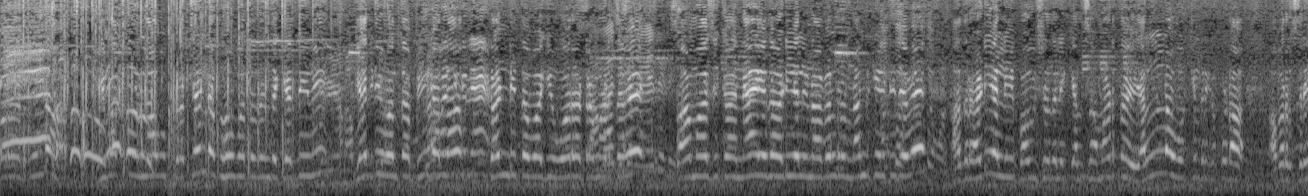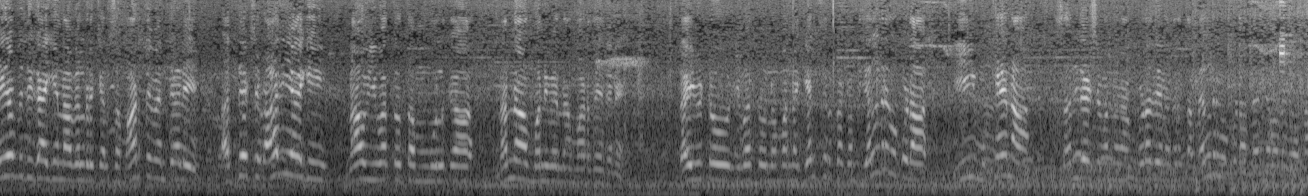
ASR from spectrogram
ಹೋರಾಟದಿಂದ ಇವತ್ತು ನಾವು ಪ್ರಚಂಡ ಬಹುಮತದಿಂದ ಗೆದ್ದೀವಿ ಗೆದ್ದಿವಂತ ಬೀಗಲ್ಲ ಖಂಡಿತವಾಗಿ ಹೋರಾಟ ಮಾಡ್ತೇವೆ. ಸಾಮಾಜಿಕ ನ್ಯಾಯದ ಅಡಿಯಲ್ಲಿ ನಾವೆಲ್ಲರೂ ನಂಬಿಕೆ ಇಟ್ಟಿದ್ದೇವೆ. ಅದರ ಅಡಿಯಲ್ಲಿ ಭವಿಷ್ಯದಲ್ಲಿ ಕೆಲಸ ಮಾಡ್ತೇವೆ. ಎಲ್ಲ ವಕೀಲರಿಗೂ ಕೂಡ ಅವರ ಶ್ರೇಯೋಭಿವೃದ್ಧಿಗಾಗಿ ನಾವೆಲ್ಲರೂ ಕೆಲಸ ಮಾಡ್ತೇವೆ ಅಂತ ಹೇಳಿ ಅಧ್ಯಕ್ಷರಾದಿಯಾಗಿ ನಾವು ಇವತ್ತು ತಮ್ಮ ಮೂಲಕ ನನ್ನ ಮನವಿಯನ್ನ ಮಾಡ್ತಾ ಇದ್ದೇನೆ. ದಯವಿಟ್ಟು ಇವತ್ತು ನಮ್ಮನ್ನ ಗೆಲ್ಸಿರ್ತಕ್ಕಂಥ ಎಲ್ಲರಿಗೂ ಕೂಡ ಈ ಮುಖೇನ ಸಂದೇಶವನ್ನು ನಾವು ಕೊಡೋದೇನಂದ್ರೆ ತಮ್ಮೆಲ್ಲರಿಗೂ ಕೂಡ ಧನ್ಯವಾದಗಳನ್ನ.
